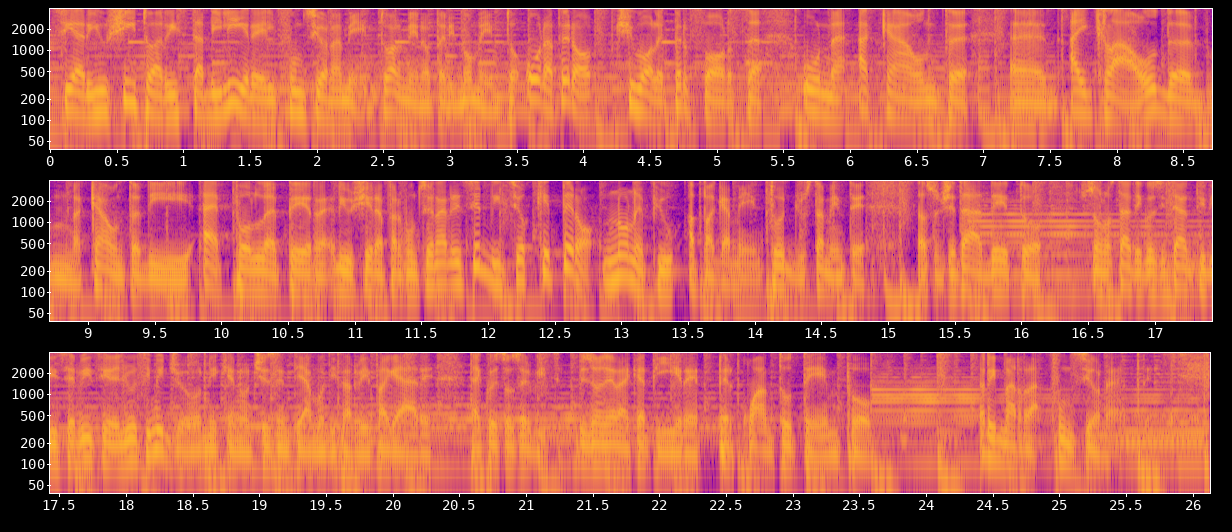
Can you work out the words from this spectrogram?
sia riuscito a ristabilire il funzionamento, almeno per il momento. Ora però ci vuole per forza un account eh, iCloud, un account di Apple per riuscire a far funzionare il servizio che però non è più a pagamento. Giustamente la società ha detto ci sono stati così tanti tanti di servizi negli ultimi giorni che non ci sentiamo di farvi pagare eh, questo servizio. Bisognerà capire per quanto tempo rimarrà funzionante.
